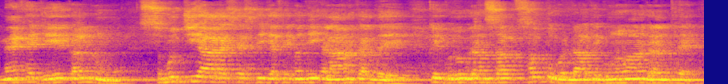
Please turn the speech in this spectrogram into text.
ਮੈਂ ਕਿਹਾ, ਜੇ ਕੱਲ ਨੂੰ ਸਮੁੱਚੀ ਆਰਐਸਐਸ ਦੀ ਜਥੇਬੰਦੀ ਐਲਾਨ ਕਰ ਦੇ ਕਿ ਗੁਰੂ ਗ੍ਰੰਥ ਸਾਹਿਬ ਸਭ ਤੋਂ ਵੱਡਾ ਤੇ ਗੁਣਵਾਨ ਗ੍ਰੰਥ ਹੈ,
